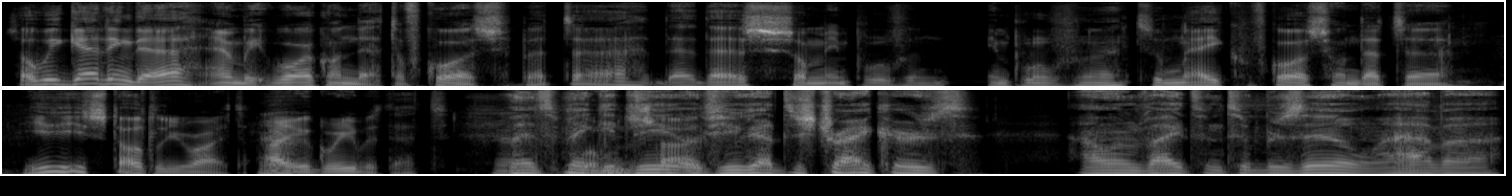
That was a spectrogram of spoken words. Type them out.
so we're getting there, and we work on that, of course. But uh, there, there's some improvement improvement to make, of course, on that. Uh, he, he's totally right. I agree with that. Let's make From a deal. start. If you got the strikers, I'll invite them to Brazil. I have a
